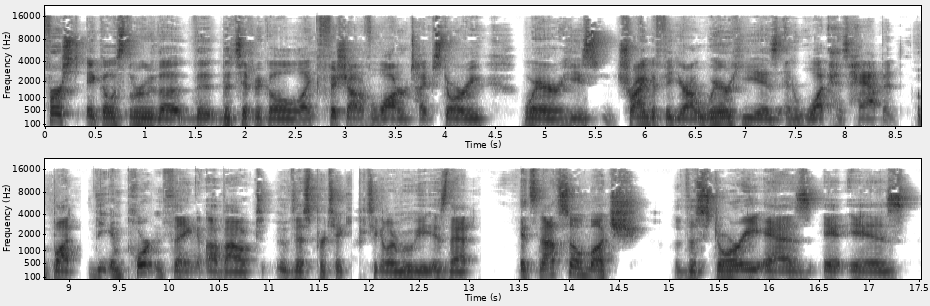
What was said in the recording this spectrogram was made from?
first it goes through the the, the typical like fish out of water type story where he's trying to figure out where he is and what has happened. But the important thing about this partic- particular movie is that it's not so much the story as it is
